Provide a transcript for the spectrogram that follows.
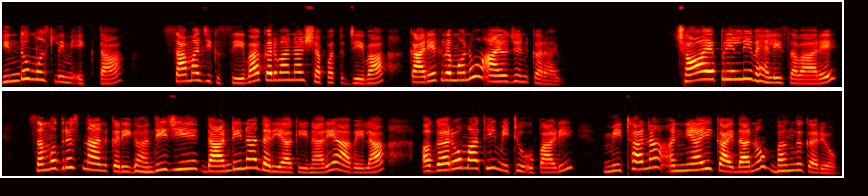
હિન્દુ મુસ્લિમ એકતા સામાજિક સેવા કરવાના શપથ જેવા કાર્યક્રમોનું આયોજન કરાયું. છ એપ્રિલની વહેલી સવારે સમુદ્ર સ્નાન કરી ગાંધીજીએ દાંડીના દરિયા કિનારે આવેલા અગરોમાંથી મીઠું ઉપાડી મીઠાના અન્યાયી કાયદાનો ભંગ કર્યો.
